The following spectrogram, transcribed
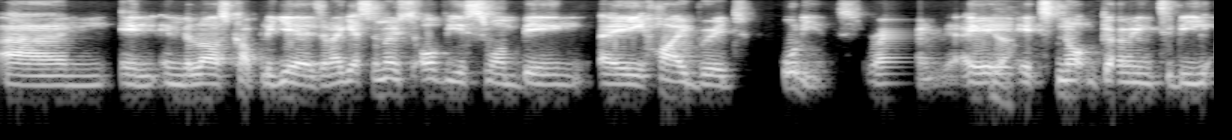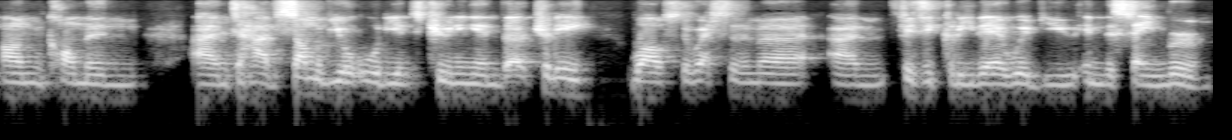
um, in in the last couple of years, and I guess the most obvious one being a hybrid audience. Right, it, yeah. it's not going to be uncommon and to have some of your audience tuning in virtually whilst the rest of them are um, physically there with you in the same room.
